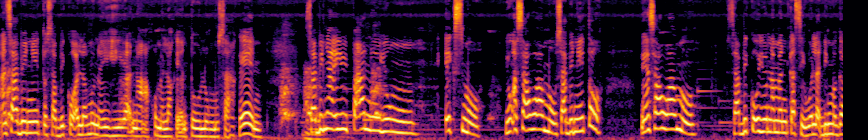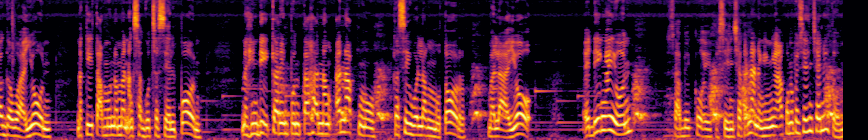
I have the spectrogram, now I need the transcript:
ang sabi nito, sabi ko, alam mo, nahihiya na ako, malaki ang tulong mo sa akin. Sabi niya, eh, paano yung ex mo, yung asawa mo, sabi nito, yung asawa mo, sabi ko, yun naman kasi, wala ding magagawa yon. Nakita mo naman ang sagot sa cellphone na hindi ka rin puntahan ng anak mo kasi walang motor, malayo. Eh di ngayon, sabi ko, eh, pasensya ka na. Nanghingi ako ng pasensya nito.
